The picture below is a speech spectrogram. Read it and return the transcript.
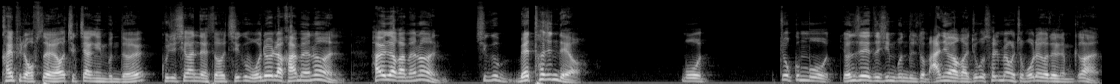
갈 필요 없어요. 직장인 분들 굳이 시간 내서 지금 월요일 날 가면은 날 가면은 지금 매 터진대요. 뭐 조금 뭐 연세 드신 분들도 많이 와가지고 설명을 좀 오래 걸리니까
